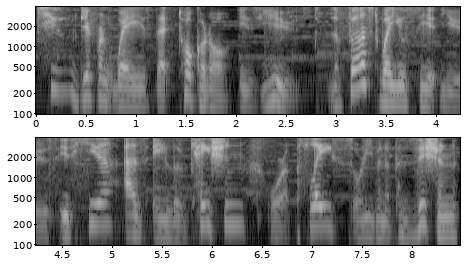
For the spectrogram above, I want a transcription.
two different ways that tokoro is used. The first way you'll see it used is here as a location or a place or even a position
